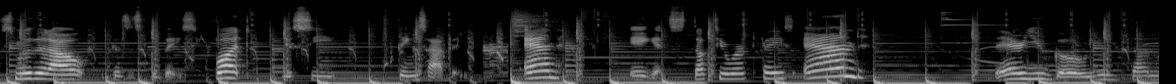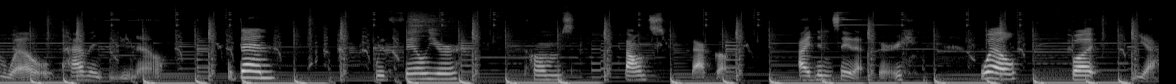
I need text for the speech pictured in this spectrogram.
Smooth it out because it's the base. But you see, things happen. And it gets stuck to your workspace, and there you go. You've done well, haven't you now? But then, with failure comes bounce back up. I didn't say that very well, but yeah.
